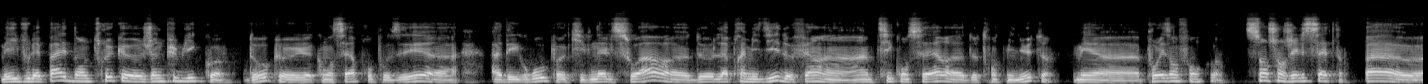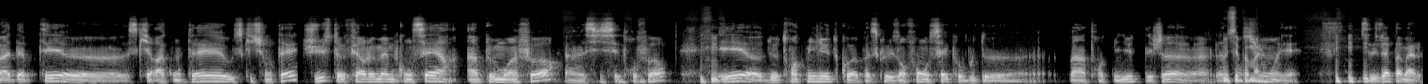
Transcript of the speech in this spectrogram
mais il voulait pas être dans le truc jeune public quoi. Donc il a commencé à proposer à, à des groupes qui venaient le soir euh, de l'après-midi de faire un, petit concert euh, de 30 minutes, mais euh, pour les enfants quoi. Sans changer le set, pas euh, adapter euh, ce qu'il racontait ou ce qu'il chantait, juste faire le même concert un peu moins fort, euh, si c'est trop fort, et de 30 minutes quoi, parce que les enfants on sait qu'au bout de 20-30 minutes déjà, Oui, c'est pas mal. l'attention est- c'est déjà pas mal.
